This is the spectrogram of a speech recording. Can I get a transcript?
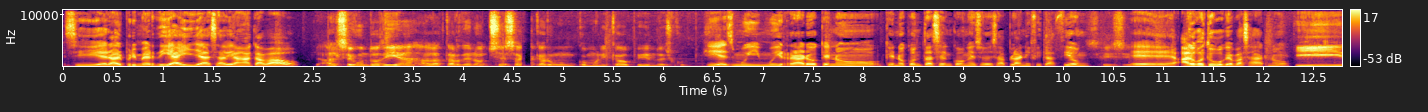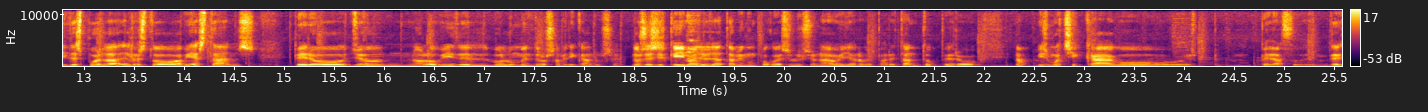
si era el primer día y ya se habían acabado. Al segundo día, a la tarde-noche, sacaron un comunicado pidiendo disculpas. Y es muy, muy raro que no, que no contasen con eso, esa planificación. Sí, sí. Eh, algo tuvo que pasar, ¿no? Y después el resto había stands pero yo no lo vi del volumen de los americanos. ¿eh? No sé si es que iba yo ya también un poco desilusionado y ya no me paré tanto, pero no, mismo Chicago es un pedazo de,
